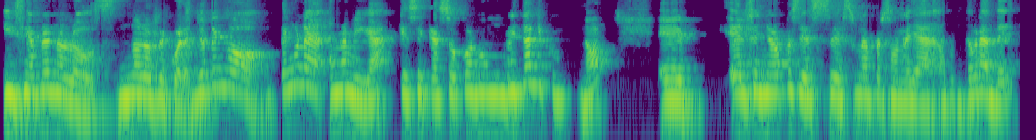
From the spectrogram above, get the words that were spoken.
y siempre nos los, no los recuerda. Yo tengo, tengo una, una, amiga que se casó con un británico, ¿no? Eh, el señor pues es, es, una persona ya un poquito grande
